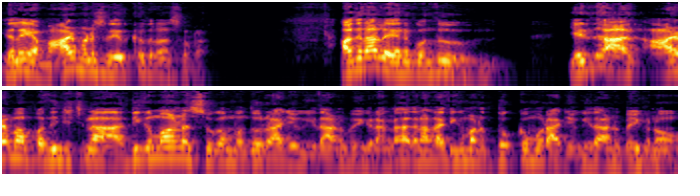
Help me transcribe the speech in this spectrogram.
இதெல்லாம் என் ஆழ் மனசில் இருக்கிறத நான் சொல்கிறேன் அதனால் எனக்கு வந்து எது ஆழமாக பதிஞ்சிச்சுன்னா அதிகமான சுகம் வந்து ராஜயோகி தான் அனுபவிக்கிறாங்க. அதனால் அதிகமான துக்கமும் ராஜயோகி தான் அனுபவிக்கணும்.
